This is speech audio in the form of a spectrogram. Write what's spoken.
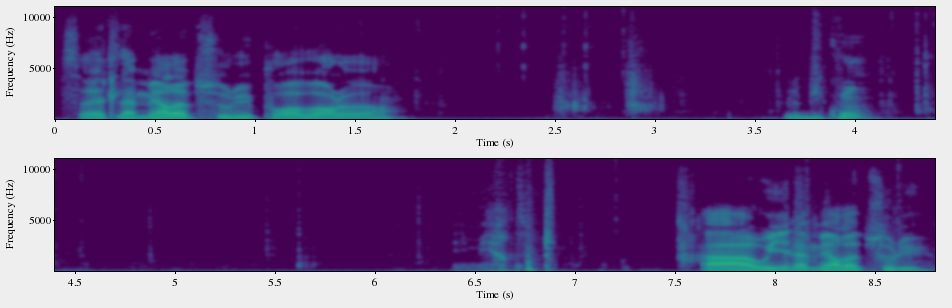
Ça va être la merde absolue pour avoir le. Le bicon? Et merde. Ah oui, la merde absolue.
